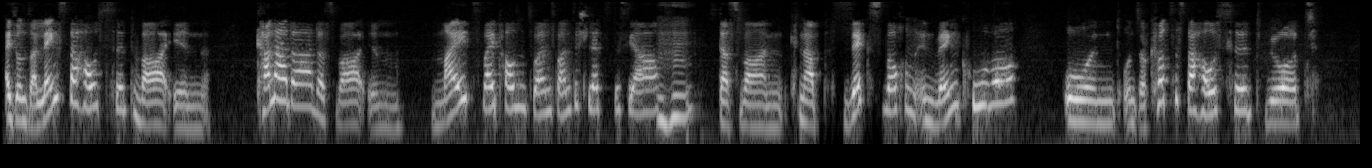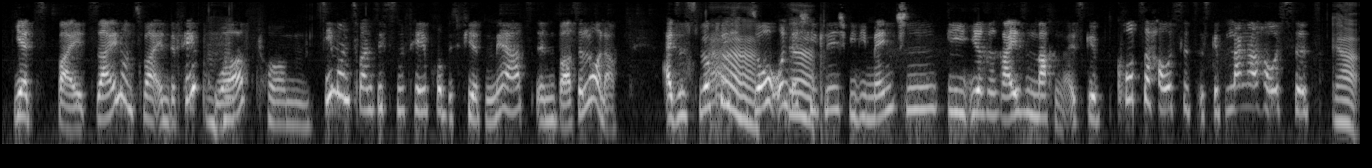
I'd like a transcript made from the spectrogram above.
also unser längster House-Sit war in Kanada, das war im Mai 2022 letztes Jahr. Mhm. Das waren knapp sechs Wochen in Vancouver und unser kürzester House-Hit wird jetzt bald sein, und zwar Ende Februar, mhm. vom 27. Februar bis 4. März in Barcelona. Also es ist wirklich ah, so unterschiedlich, ja. wie die Menschen, die ihre Reisen machen. Es gibt kurze Haussits, es gibt lange Haussits. Ja,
